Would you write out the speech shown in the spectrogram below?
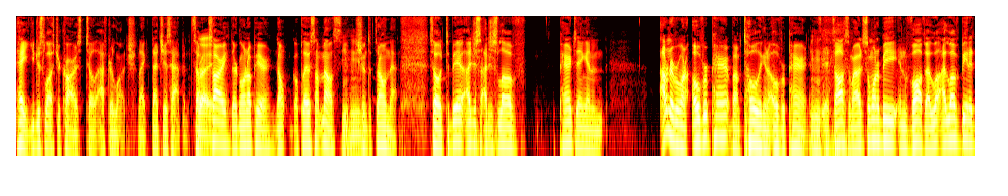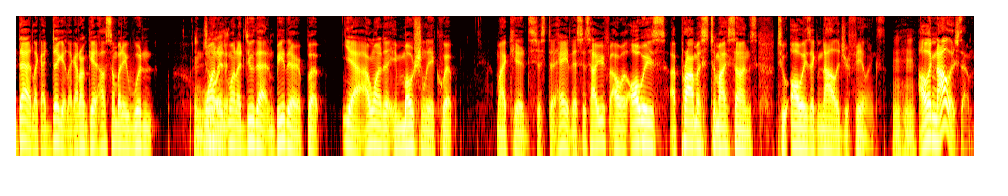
Hey, you just lost your cars till after lunch. Like that just happened. So Right. sorry, they're going up here. Don't go play with something else. You mm-hmm. shouldn't have thrown that. So to be, I just, I just love parenting, and I don't ever want to overparent, but I'm totally gonna overparent. It's, it's awesome. I just want to be involved. I, lo- I love being a dad. Like I dig it. Like I don't get how somebody wouldn't Enjoy want it. to want to do that and be there. But yeah, I wanted to emotionally equip my kids just to hey, this is how you. I will always. I promise to my sons to always acknowledge your feelings. Mm-hmm. I'll acknowledge them.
